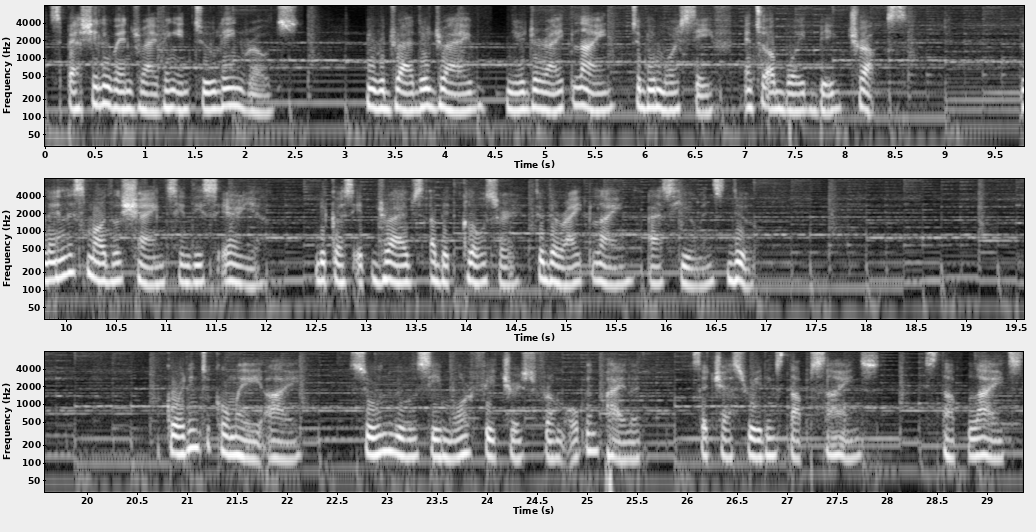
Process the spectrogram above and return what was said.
especially when driving in two-lane roads. We would rather drive near the right line to be more safe and to avoid big trucks. Laneless model shines in this area because it drives a bit closer to the right line as humans do. According to Comma AI, soon we will see more features from OpenPilot such as reading stop signs, stop lights,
